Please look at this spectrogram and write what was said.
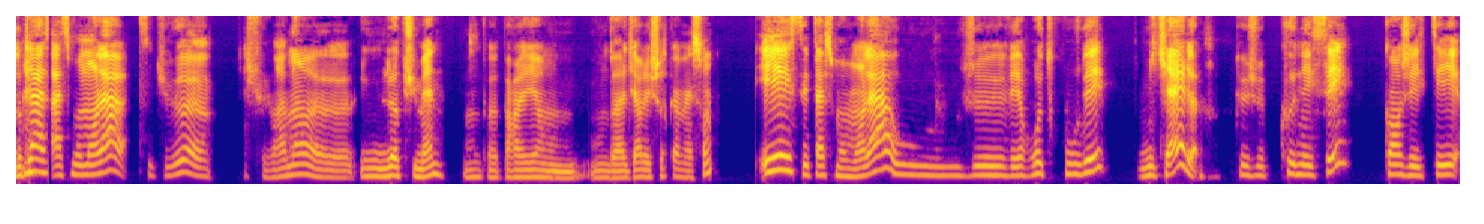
Donc là, à ce moment-là, si tu veux, je suis vraiment une loque humaine. On peut parler, on, on doit dire les choses comme elles sont. Et c'est à ce moment-là où je vais retrouver Michael, que je connaissais quand j'étais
